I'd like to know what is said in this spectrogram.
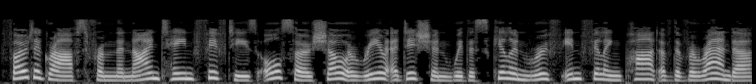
Photographs from the 1950s also show a rear addition with a skillion roof infilling part of the veranda.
